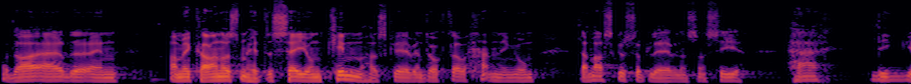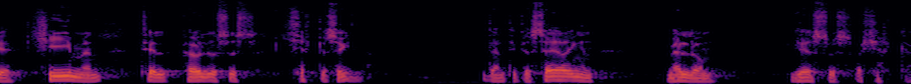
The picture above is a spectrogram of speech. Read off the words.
Og da er det en amerikaner som heter Seyon Kim, har skrevet en doktoravhandling om Damaskus-opplevelsen, som sier her ligger kimen til Paulus' kirkesyn. Identifiseringen mellom Jesus og kirka.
